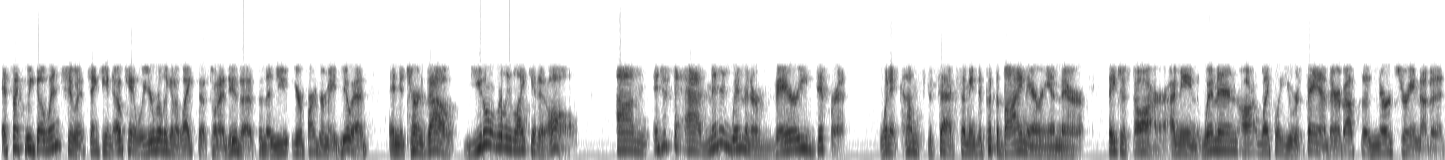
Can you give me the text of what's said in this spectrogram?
It's like we go into it thinking, okay, well, you're really going to like this when I do this. And then you, your partner may do it. And it turns out you don't really like it at all. Um, and just to add, men and women are very different when it comes to sex. I mean, to put the binary in there, they just are. I mean, women are like what you were saying, they're about the nurturing of it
